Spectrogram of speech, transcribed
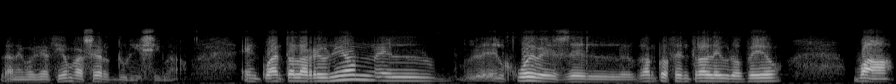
La negociación va a ser durísima. En cuanto a la reunión el, el jueves del Banco Central Europeo, bueno,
